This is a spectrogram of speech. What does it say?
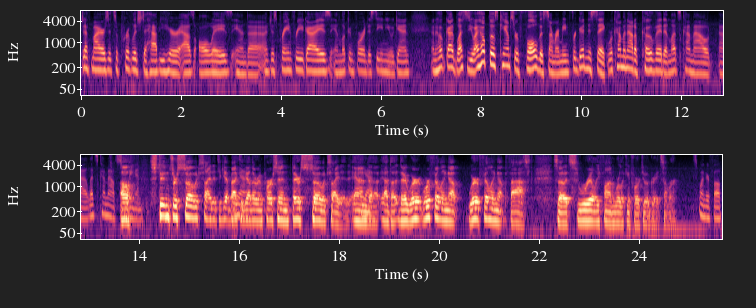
Jeff Myers, it's a privilege to have you here as always. And uh, I'm just praying for you guys and looking forward to seeing you again. And I hope God blesses you. I hope those camps are full this summer. I mean, for goodness sake, we're coming out of COVID, and let's come out. Uh, let's come out oh, swinging. Oh, students are so excited to get back yeah. together in person. They're so excited, and yeah. Uh, yeah, the, we're we're filling up. We're filling up fast. So it's really fun. We're looking forward to a great summer. It's wonderful.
